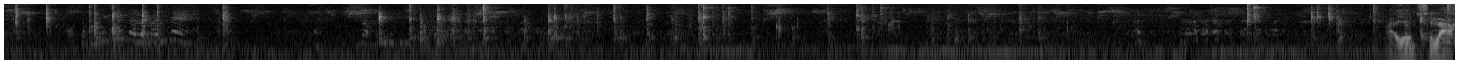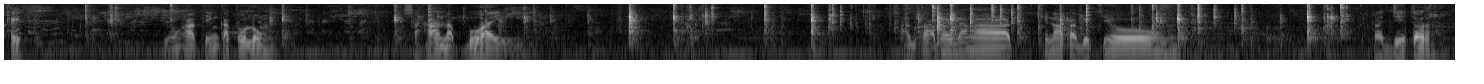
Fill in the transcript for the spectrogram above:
Ayun, si Lucky. Yung ating katulong sa hanap buhay. Antabay lang at kinakabit yung radiator.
